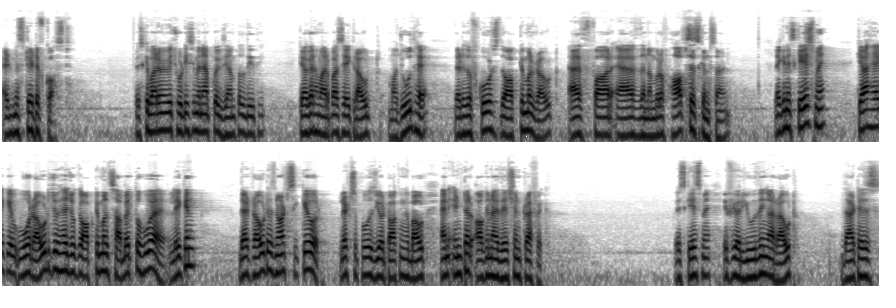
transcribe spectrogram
administrative cost اس کے بارے میں بھی چھوٹی سی میں نے آپ کو ایگزامپل دی تھی کہ اگر ہمارے پاس ایک راؤٹ موجود ہے that is of course the optimal route as far as the number of hops is concern لیکن اس کیس میں کیا ہے کہ وہ راؤٹ جو ہے جو کہ آپٹیمل ثابت تو ہوا ہے، لیکن that route is not secure let suppose you are talking about an inter organization traffic اس کیس میں if you are using a route that is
